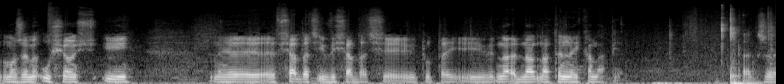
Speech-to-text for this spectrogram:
możemy usiąść i wsiadać i wysiadać tutaj na, na, na tylnej kanapie. Także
